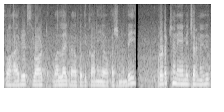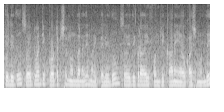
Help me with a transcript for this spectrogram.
సో హైబ్రిడ్ స్లాట్ వల్ల ఇక్కడ కొద్ది కాన్ అయ్యే అవకాశం ఉంది. ప్రొటెక్షన్ ఏమి ఇచ్చారనేది తెలీదు. సో ఎటువంటి ప్రొటెక్షన్ ఉందనేది మనకి తెలియదు సో ఇది కూడా ఈ ఫోన్కి కాన్ అయ్యే అవకాశం ఉంది.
